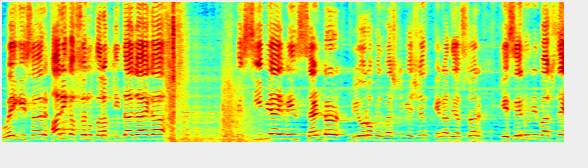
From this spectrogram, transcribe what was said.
ਹੋਏਗੀ ਸਰ ਹਰ ਇੱਕ ਅਫਸਰ ਨੂੰ ਤਲਬ ਕੀਤਾ ਜਾਏਗਾ। ਕਿ CBI means central bureau of investigation ਇਹਨਾਂ ਦੇ ਅਫਸਰ ਕਿਸੇ ਨੂੰ ਨਹੀਂ ਬਖਸ਼ਦੇ।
